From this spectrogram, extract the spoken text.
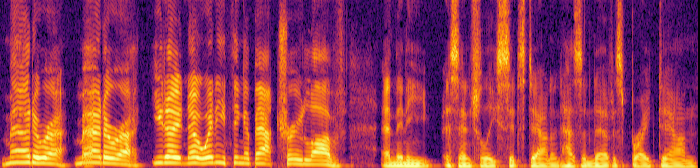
"Murderer! Murderer! You don't know anything about true love." And then he essentially sits down and has a nervous breakdown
